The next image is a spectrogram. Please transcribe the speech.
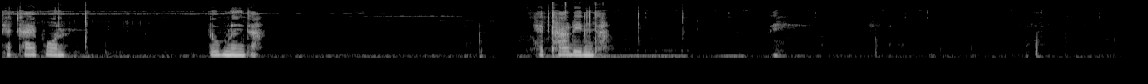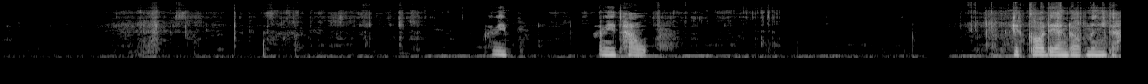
เฮ็ดไข่พ่นตูมหนึ่งจ้ะเฮ็ดข้าวดินจ้ะอันนี้ อันนี้เทาเฮ็ดกอแดงดอกหนึ่งจ้ะ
